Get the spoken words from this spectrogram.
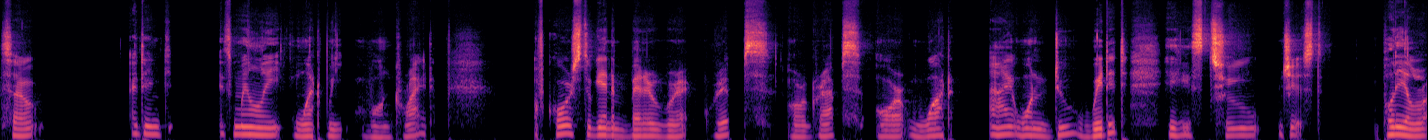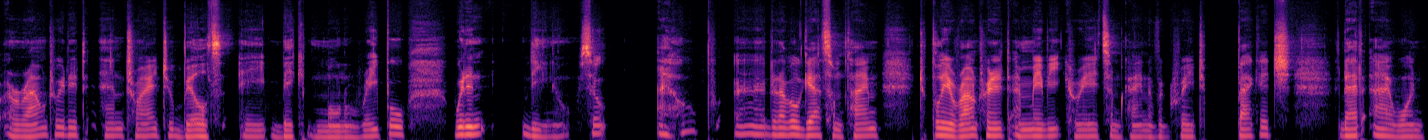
So I think it's mainly what we want, right? Of course, to get a better grips or grabs or what I want to do with it is to just play around with it and try to build a big mono repo within Deno. So I hope uh, that I will get some time to play around with it and maybe create some kind of a great package that I want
